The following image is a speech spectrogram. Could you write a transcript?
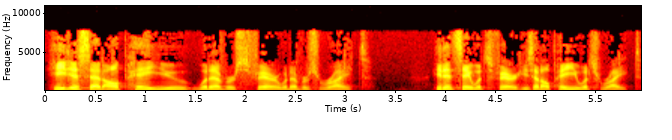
he just said, I'll pay you whatever's fair, whatever's right. He didn't say what's fair, he said, I'll pay you what's right.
